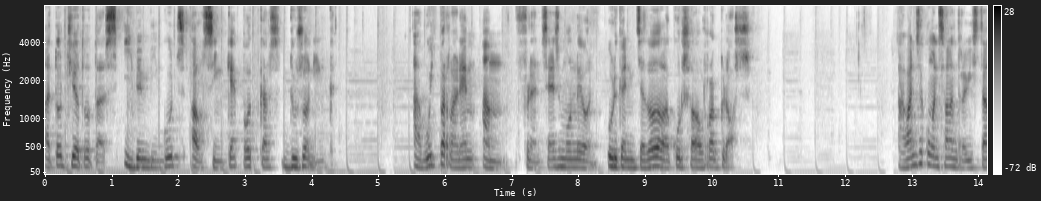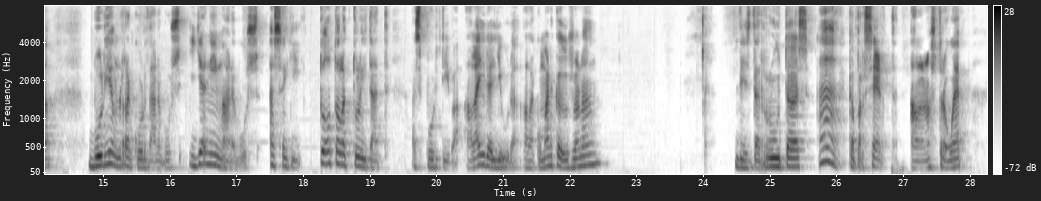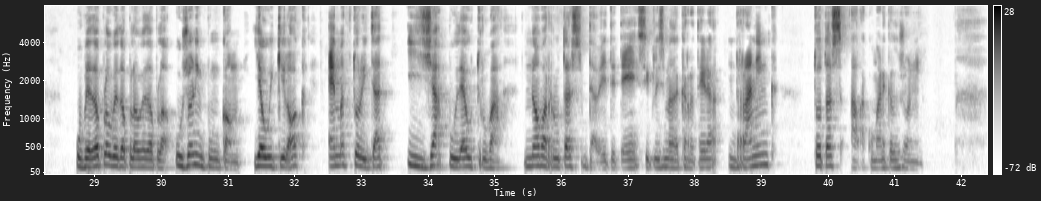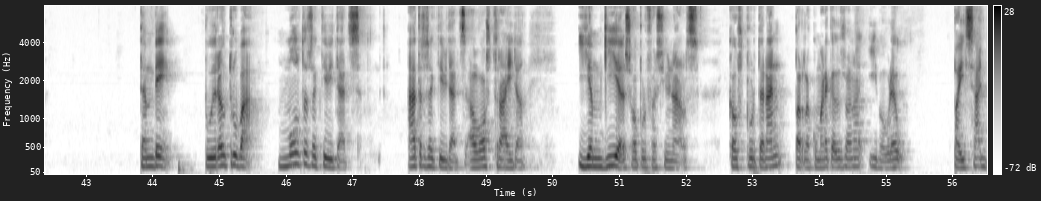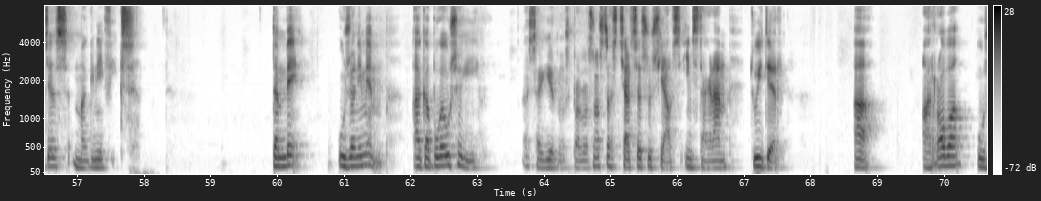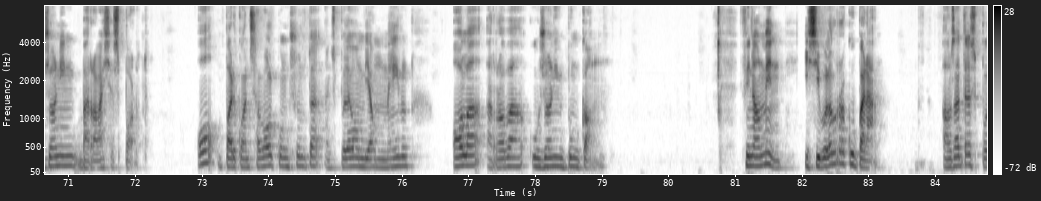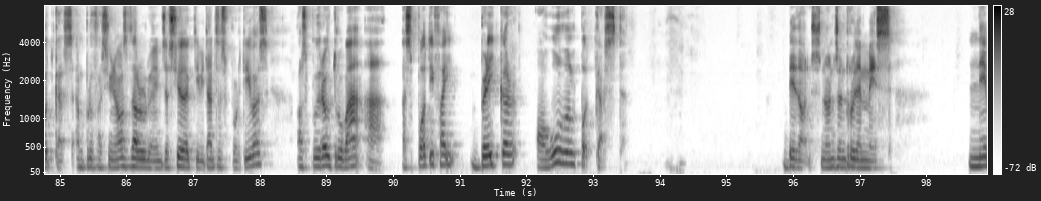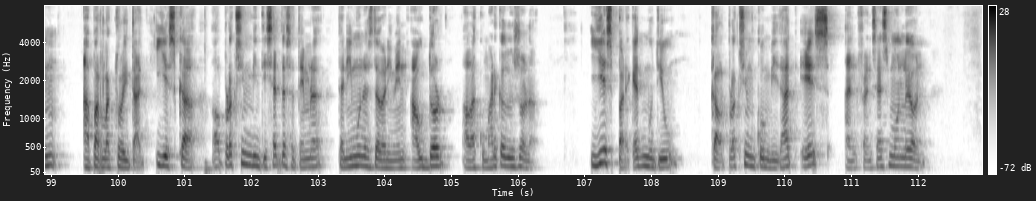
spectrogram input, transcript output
A tots i a totes i benvinguts al cinquè podcast d'Ozoning. Avui parlarem amb Francesc Montleón, organitzador de la cursa del Rock Gros. Abans de començar l'entrevista, volíem recordar-vos i animar-vos a seguir tota l'actualitat esportiva a l'aire lliure a la comarca d'Osona des de rutes... Ah, que per cert, a la nostra web www.usoning.com i a Wikiloc hem actualitzat i ja podeu trobar noves rutes de BTT, ciclisme de carretera, running, totes a la comarca d'Osoni. També podreu trobar moltes activitats, altres activitats al vostre aire i amb guies o professionals que us portaran per la comarca d'Osona i veureu paisatges magnífics. També us animem a que pugueu seguir a seguir-nos per les nostres xarxes socials, Instagram, Twitter, a arroba usoning barra baixa esport. O per qualsevol consulta ens podeu enviar un mail hola arroba usoning.com. Finalment, i si voleu recuperar els altres podcasts amb professionals de l'organització d'activitats esportives, els podreu trobar a Spotify, Breaker o Google Podcast. Bé, doncs, no ens enrotllem més. Anem a per l'actualitat. I és que el pròxim 27 de setembre tenim un esdeveniment outdoor a la comarca d'Osona. I és per aquest motiu que el pròxim convidat és en Francesc Montleón.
